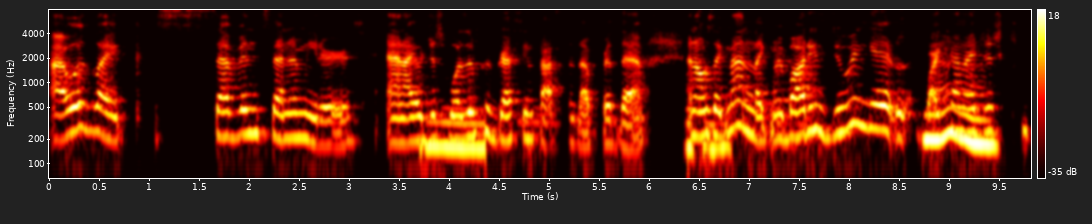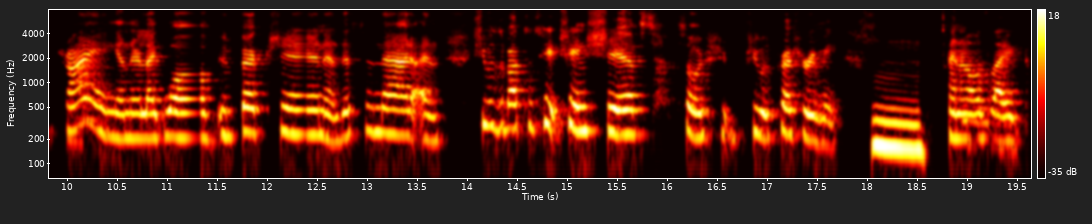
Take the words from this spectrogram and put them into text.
i was like seven centimeters and I just wasn't mm. progressing fast enough for them. And I was like, man, like my body's doing it. Why yeah. can't I just keep trying? And they're like, well, infection and this and that. And she was about to t- change shifts. So she, she was pressuring me. Mm. And I was like,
